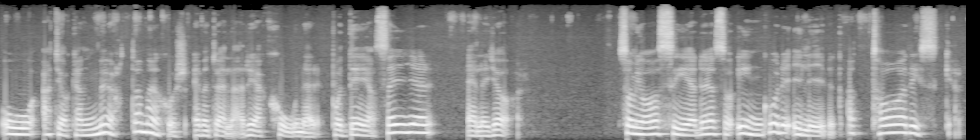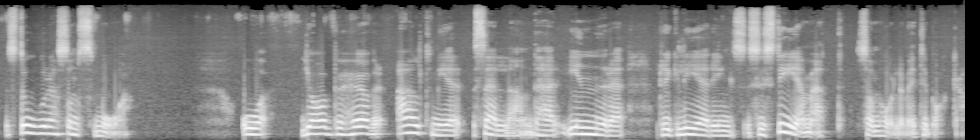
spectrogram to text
och att jag kan möta människors eventuella reaktioner på det jag säger eller gör. Som jag ser det så ingår det i livet att ta risker, stora som små. Och jag behöver allt mer sällan det här inre regleringssystemet som håller mig tillbaka.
